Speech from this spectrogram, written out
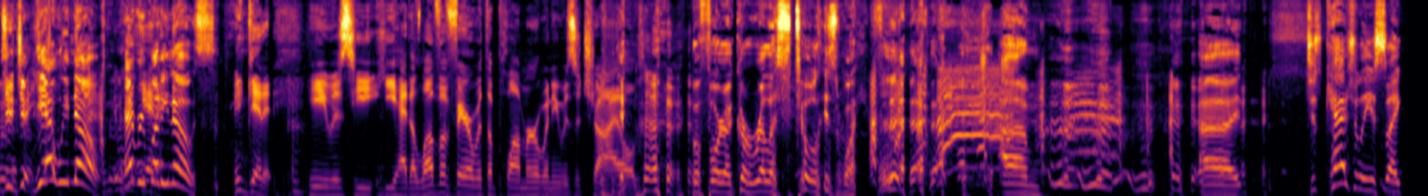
Did you? Yeah, we know. Everybody knows. I get it. He was he he had a love affair with a plumber when he was a child. Before a gorilla stole his wife. um, uh, just casually, it's like,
